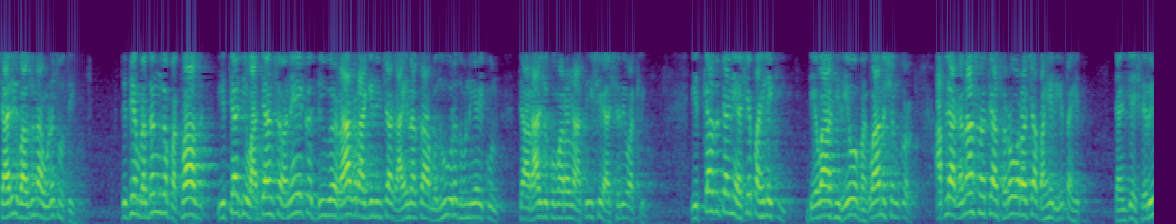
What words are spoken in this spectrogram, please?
चारी बाजूंना उडत होते. तिथे मृदंग पखवाज इत्यादी वाद्यांसह अनेक दिव्य राग रागिणीच्या गायनाचा मधुर ध्वनी ऐकून त्या राजकुमारांना अतिशय आश्चर्य वाटले. इतक्यात त्यांनी असे पाहिले की देवाधिदेव भगवान शंकर आपल्या गणासह त्या सरोवराच्या बाहेर येत आहेत. त्यांचे शरीर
